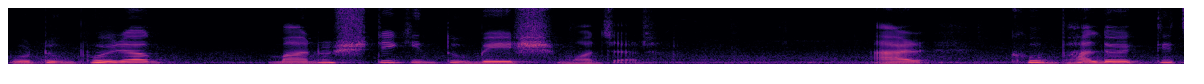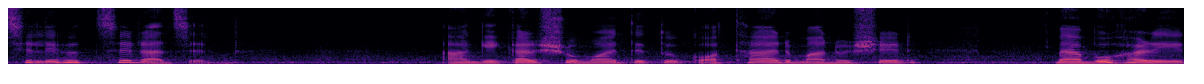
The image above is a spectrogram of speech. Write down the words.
বটুক ভৈরব মানুষটি কিন্তু বেশ মজার। আর খুব ভালো একটি ছেলে হচ্ছে রাজেন। আগেকার সময়তে তো কথা আর মানুষের ব্যবহারের,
